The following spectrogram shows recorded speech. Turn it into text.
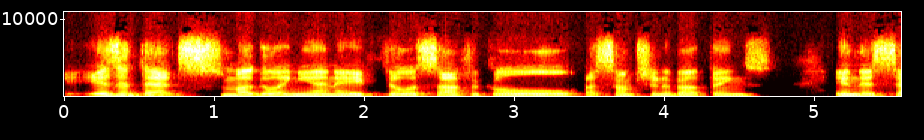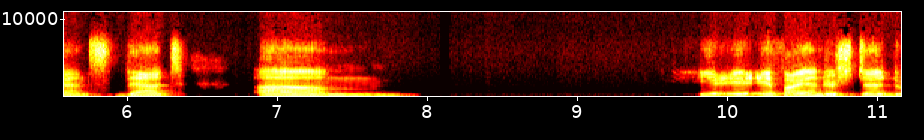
isn't that smuggling in a philosophical assumption about things in this sense that um, if I understood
